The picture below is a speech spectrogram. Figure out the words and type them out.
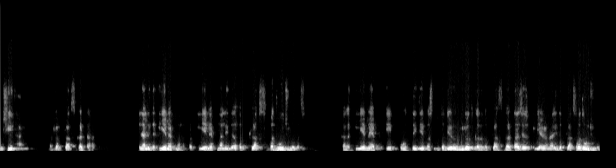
ઓછી થાય. મતલબ ફ્લક્સ ઘટે એના લીધે ઈએમએફ મળે પણ ઈએમએફ ના લીધે ફ્લક્સ વધવું જોઈએ પછી કારણ કે ઈએમએફ એ પોતે જે વસ્તુ થતી એનો વિરોધ કરે તો ફ્લક્સ ઘટે છે ઈએમએફ ના લીધે ફ્લક્સ વધવું જોઈએ.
